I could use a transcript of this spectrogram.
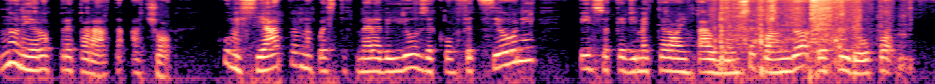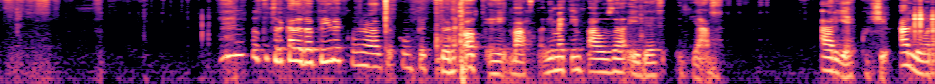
Non ero preparata a ciò. Come si aprono queste meravigliose confezioni? Penso che vi metterò in pausa un secondo e poi dopo. Sto cercando di aprire con un'altra confezione. Ok basta vi metto in pausa ed andiamo ah rieccoci. Allora.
